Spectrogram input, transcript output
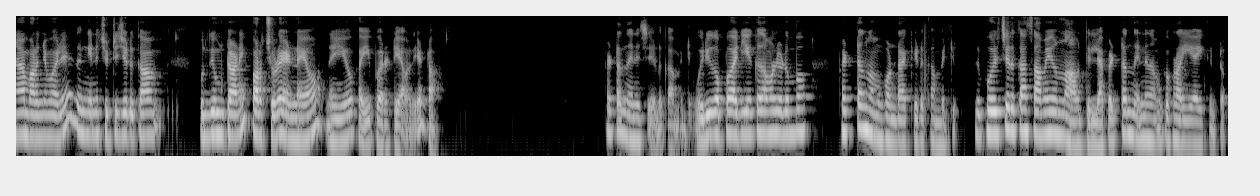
ഞാൻ പറഞ്ഞ പോലെ ഇതിങ്ങനെ ചുറ്റിച്ചെടുക്കാൻ ബുദ്ധിമുട്ടാണെങ്കിൽ കുറച്ചുകൂടെ എണ്ണയോ നെയ്യോ കൈ പുരട്ടിയാൽ മതി കേട്ടോ. പെട്ടെന്ന് നനച്ച് എടുക്കാൻ പറ്റും. ഒരു കപ്പ് അരിയൊക്കെ നമ്മൾ ഇടുമ്പോൾ പെട്ടെന്ന് നമുക്ക് ഉണ്ടാക്കിയെടുക്കാൻ പറ്റും. ഇത് പൊരിച്ചെടുക്കാൻ സമയമൊന്നും ആവത്തില്ല. പെട്ടെന്ന് തന്നെ നമുക്ക് ഫ്രൈ ആയി കിട്ടും.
